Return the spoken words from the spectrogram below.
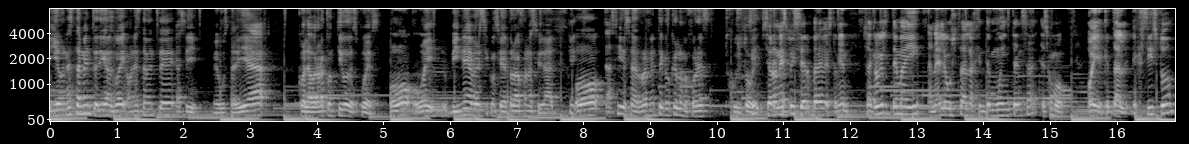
y honestamente digas, güey, honestamente, así, me gustaría colaborar contigo después, o, güey, vine a ver si conseguía trabajo en la ciudad, ¿Qué? o así, o sea, realmente creo que lo mejor es Justo, sí, güey. Ser honesto y ser breves también. O sea, creo que el tema ahí, a nadie le gusta a la gente muy intensa. Es como, oye, ¿qué tal? Existo,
